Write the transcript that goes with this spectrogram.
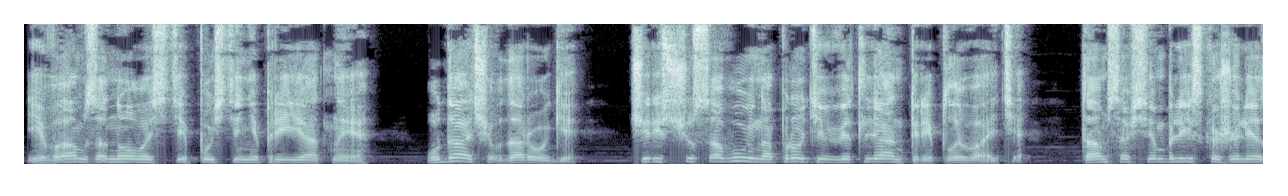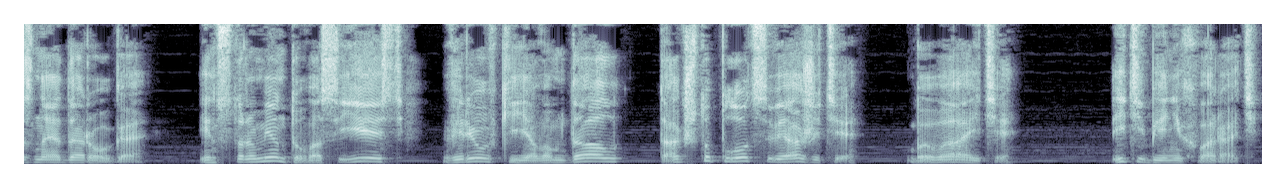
И вам за новости, пусть и неприятные. Удачи в дороге. Через Чусовую напротив Ветлян переплывайте. Там совсем близко железная дорога. Инструмент у вас есть, веревки я вам дал, так что плод свяжете. Бывайте. И тебе не хворать».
